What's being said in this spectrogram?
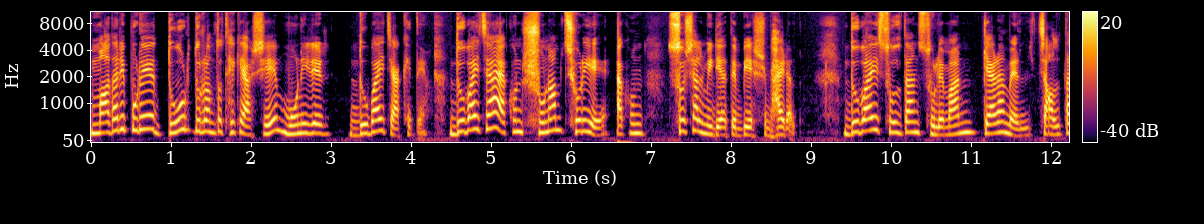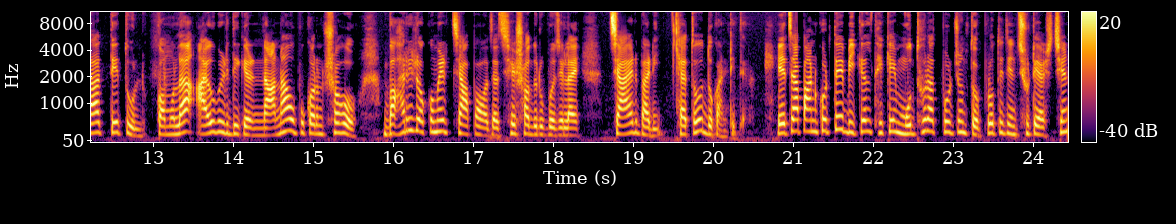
মাদারীপুরে দূর দূরান্ত থেকে আসে মনিরের দুবাই চা খেতে। দুবাই চা এখন সুনাম ছড়িয়ে এখন সোশ্যাল মিডিয়াতে বেশ viral. Dubai Sultan Suleman, caramel, চালতা, তেঁতুল, কমলা, আয়ুর্বেদিকের নানা উপকরণ সহ বাহারি রকমের চা পাওয়া যাচ্ছে সদর উপজেলায় চায়ের বাড়ি খ্যাত দোকানটিতে। এ চা পান করতে বিকেল থেকে মধ্যরাত পর্যন্ত প্রতিদিন ছুটে আসছেন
